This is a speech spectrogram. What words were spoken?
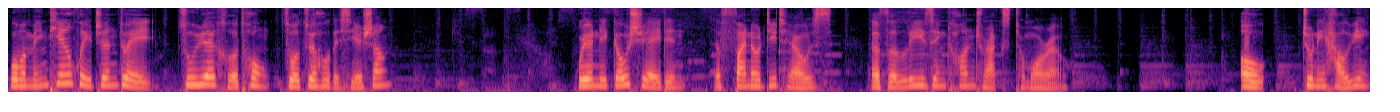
我们明天会针对租约合同做最后的协商。We're negotiating the final details of the leasing contracts tomorrow. 哦，祝你好运，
